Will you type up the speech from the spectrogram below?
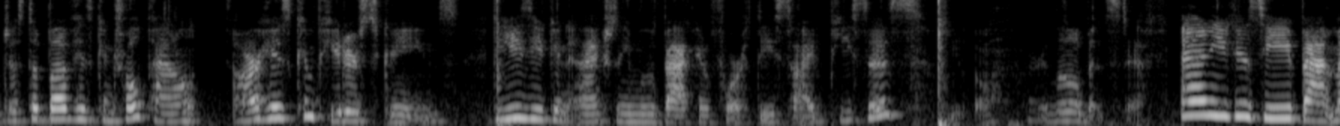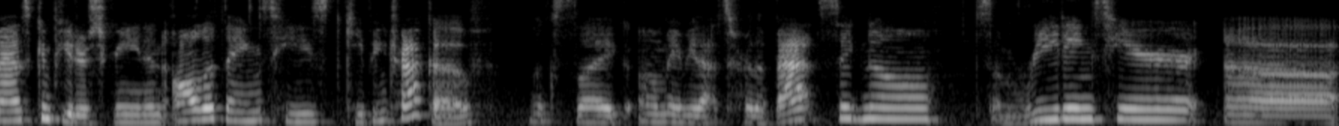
Just above his control panel are his computer screens. These you can actually move back and forth, these side pieces. They're a little bit stiff. And you can see Batman's computer screen and all the things he's keeping track of. Looks like, oh, maybe that's for the bat signal. Some readings here. Uh,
